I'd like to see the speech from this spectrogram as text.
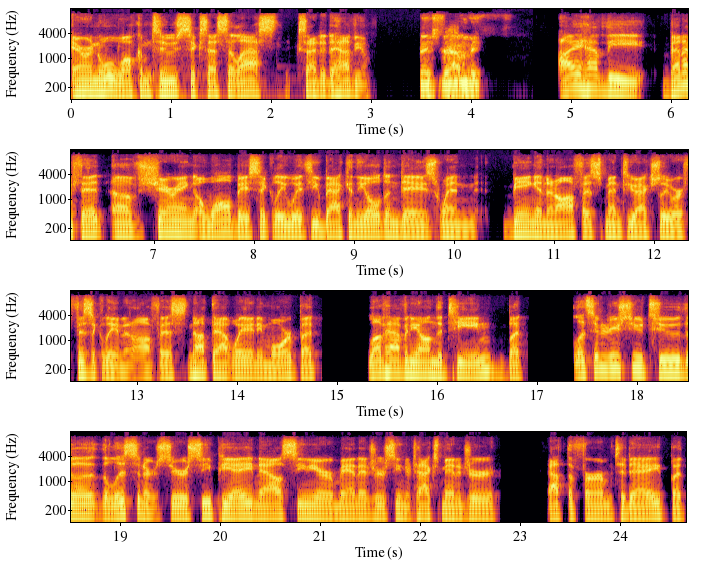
Aaron Newell, welcome to Success That Lasts. Excited to have you. Thanks for having me. I have the benefit of sharing a wall basically with you back in the olden days when being in an office meant you actually were physically in an office. Not that way anymore, but love having you on the team. But let's introduce you to the the listeners. You're a CPA now, senior manager, senior tax manager at the firm today. But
